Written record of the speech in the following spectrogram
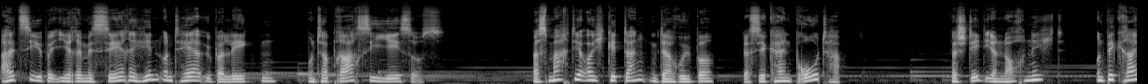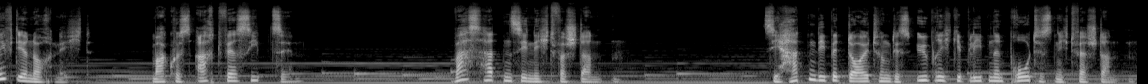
Als sie über ihre Misere hin und her überlegten, unterbrach sie Jesus. Was macht ihr euch Gedanken darüber, dass ihr kein Brot habt? Versteht ihr noch nicht und begreift ihr noch nicht? Markus 8, Vers 17. Was hatten sie nicht verstanden? Sie hatten die Bedeutung des übrig gebliebenen Brotes nicht verstanden.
